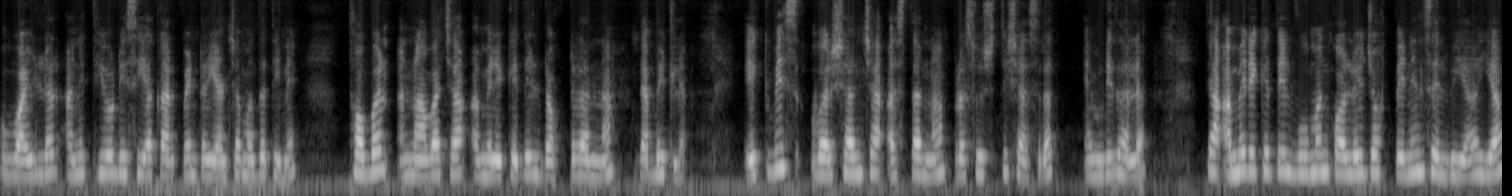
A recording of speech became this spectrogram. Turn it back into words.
वाईल्डर आणि थिओडिसिया कार्पेंटर यांच्या मदतीने थॉबन नावाच्या अमेरिकेतील डॉक्टरांना त्या भेटल्या. एकवीस वर्षांच्या असताना प्रसूतीशास्त्रात एम डी झाल्या. त्या अमेरिकेतील वुमन कॉलेज ऑफ पेनिन्सेल्व्हिया या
